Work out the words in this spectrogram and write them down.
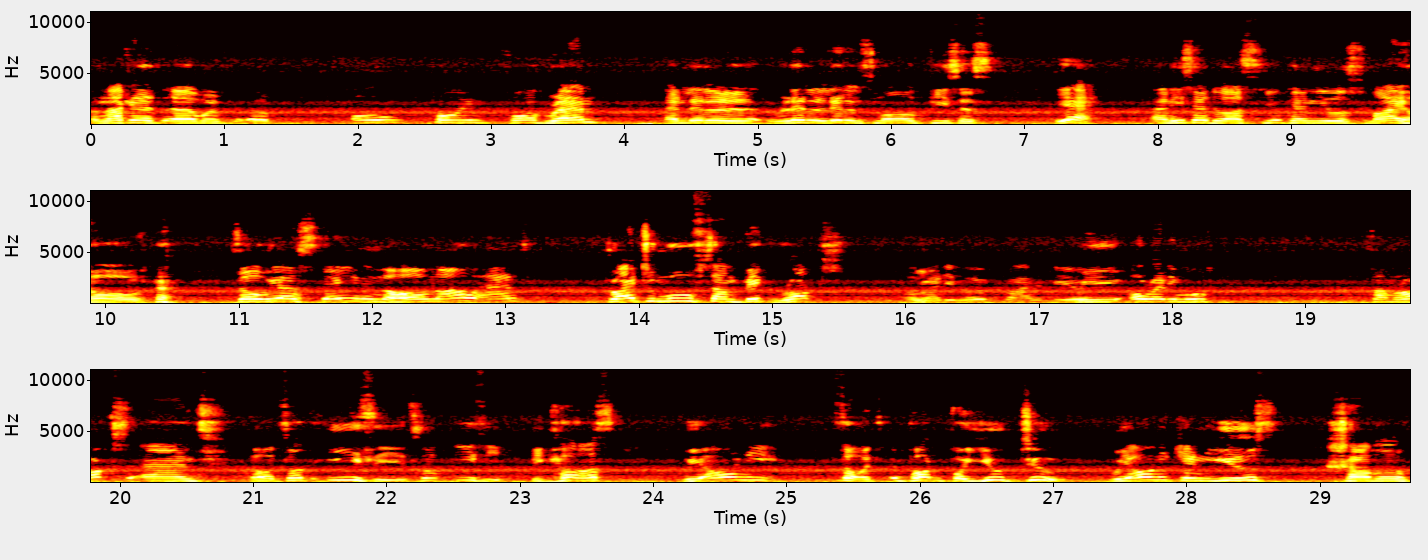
a nugget uh, with uh, 0.4 gram and little, little, little small pieces. Yeah, and he said to us, "You can use my hole." so we are staying in the hole now and try to move some big rocks. Already moved quite a few. We already moved some rocks, and no, it's not easy. It's not easy because we only. So it's important for you too. We only can use shovel,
